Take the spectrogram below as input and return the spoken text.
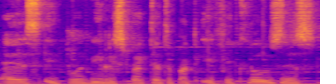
as it will be respected but if it closes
